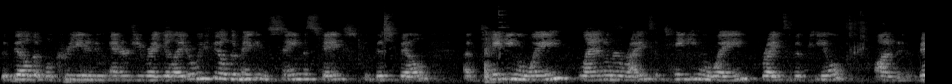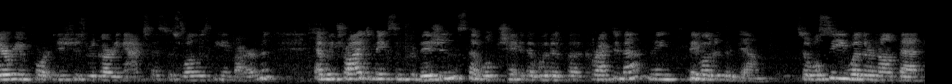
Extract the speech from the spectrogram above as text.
the bill that will create a new energy regulator. We feel they're making the same mistakes with this bill of taking away landowner rights, of taking away rights of appeal on very important issues regarding access as well as the environment. And we tried to make some provisions that will cha- that would have uh, corrected that. I mean, they voted them down. So we'll see whether or not that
